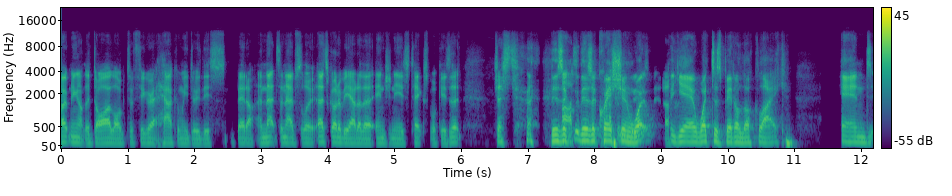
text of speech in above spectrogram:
opening up the dialogue to figure out how can we do this better. And that's an absolute that's got to be out of the engineer's textbook is it? Just there's a there's a question what yeah what does better look like? And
